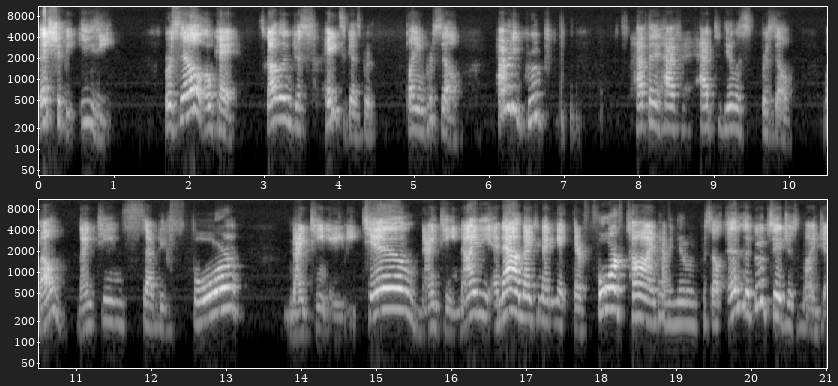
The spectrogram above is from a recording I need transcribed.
This should be easy. Brazil, okay. Scotland just hates against playing Brazil. How many groups have they have had to deal with Brazil? Well, 1974, 1982, 1990, and now 1998. Their fourth time having to deal with Brazil in the group stages, mind you.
